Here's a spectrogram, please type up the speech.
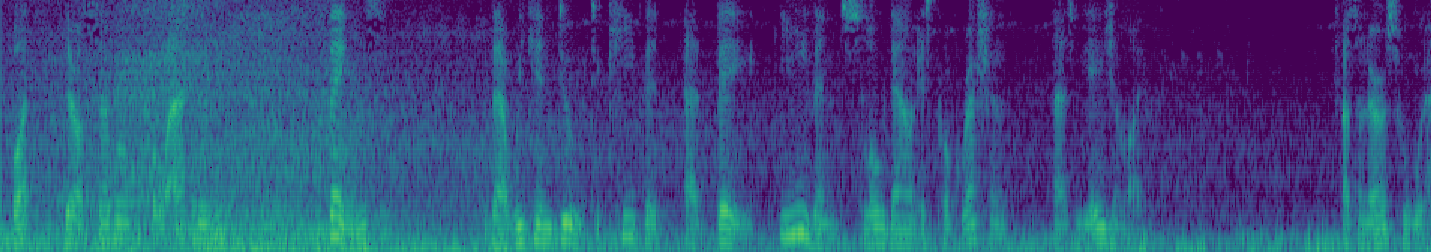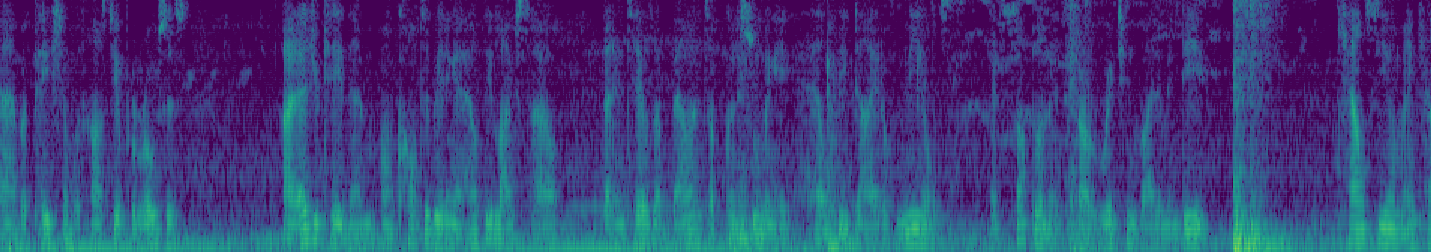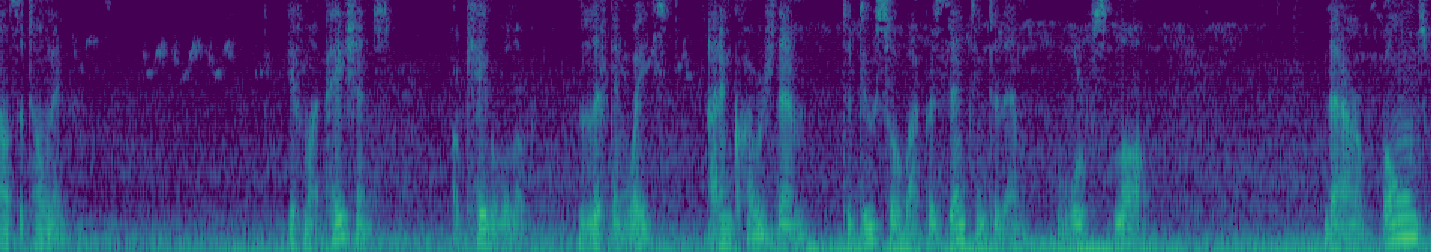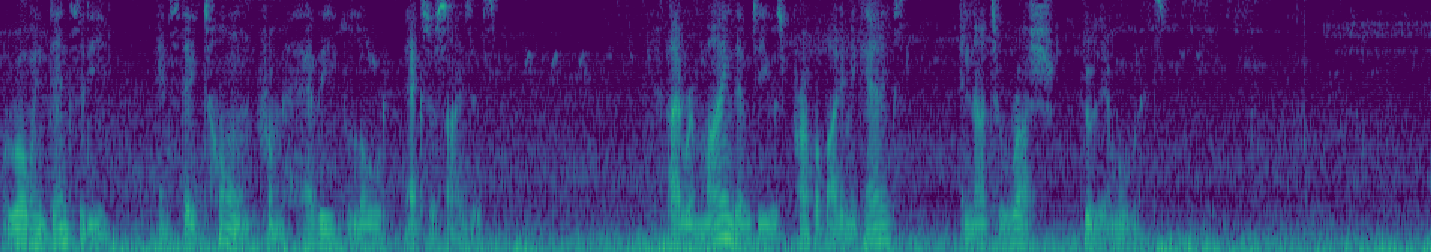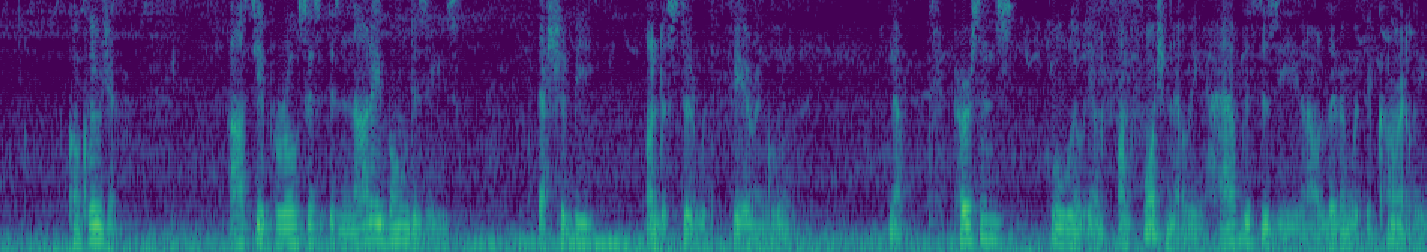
But there are several proactive things that we can do to keep it at bay, even slow down its progression as we age in life. As a nurse who would have a patient with osteoporosis, I'd educate them on cultivating a healthy lifestyle that entails a balance of consuming a healthy diet of meals and supplements that are rich in vitamin D, calcium, and calcitonin. If my patients are capable of lifting weights, I'd encourage them to do so by presenting to them Wolff's Law that our bones grow in density and stay toned from heavy load exercises. I'd remind them to use proper body mechanics and not to rush through their movements. Conclusion Osteoporosis is not a bone disease that should be understood with fear and gloom. No. Persons who will unfortunately have this disease and are living with it currently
